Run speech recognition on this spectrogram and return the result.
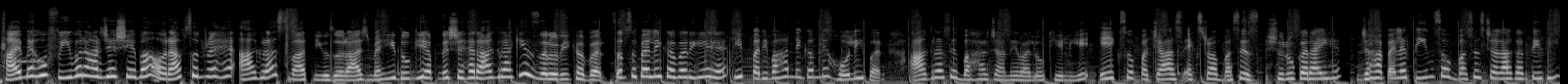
हाय मैं हूँ फीवर आरजे शेबा और आप सुन रहे हैं आगरा स्मार्ट न्यूज़ और आज मैं ही दूँगी अपने शहर आगरा की ज़रूरी खबर। सबसे पहली खबर ये है कि परिवहन निगम ने होली पर आगरा से बाहर जाने वालों के लिए 150 एक्स्ट्रा बसेस शुरू कराई है, जहाँ पहले 300 बसेस चला करती थी,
